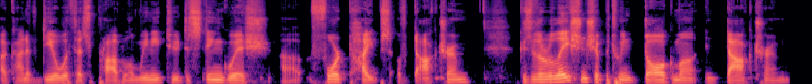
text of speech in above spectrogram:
uh, kind of deal with this problem, we need to distinguish uh, four types of doctrine because the relationship between dogma and doctrine,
